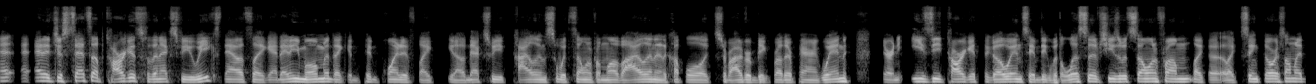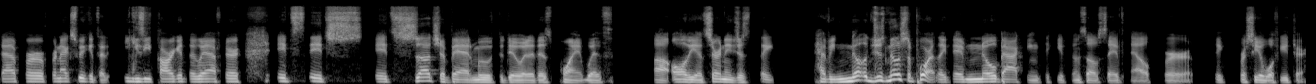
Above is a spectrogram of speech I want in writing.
And, and it just sets up targets for the next few weeks. Now it's like at any moment they can pinpoint if like you know next week Kyland's with someone from Love Island and a couple like Survivor Big Brother pairing win. They're an easy target to go in. Same thing with Alyssa if she's with someone from like a like Cinco or something like that for for next week. It's an easy target to go after. It's it's it's such a bad move to do it at this point with uh, all the uncertainty. Just like having no just no support. Like they have no backing to keep themselves safe now for the foreseeable future.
